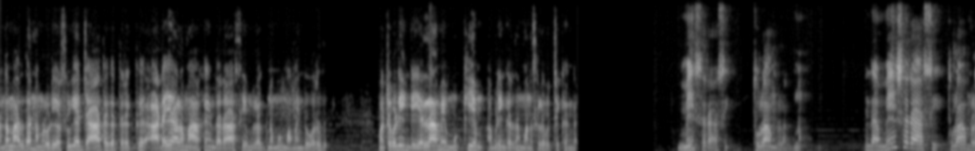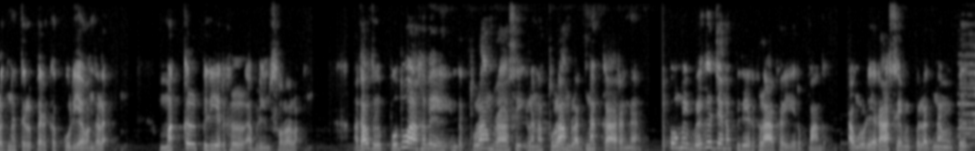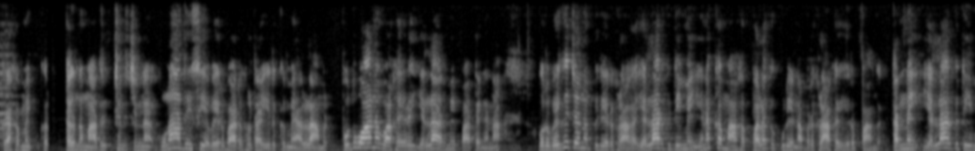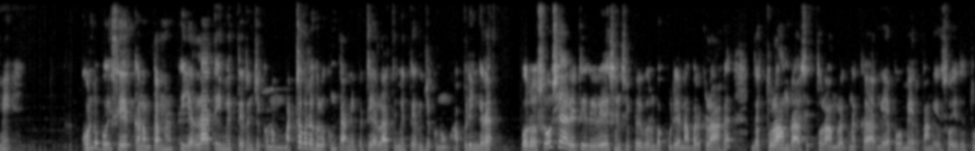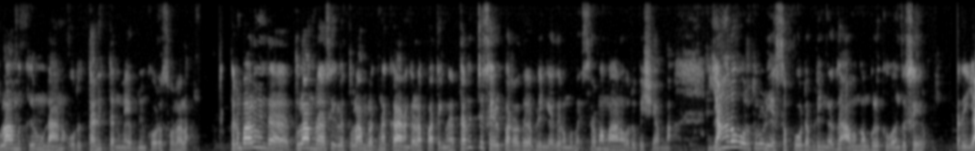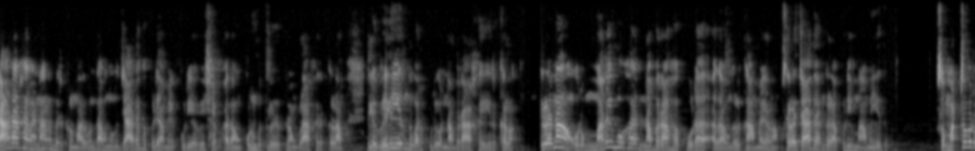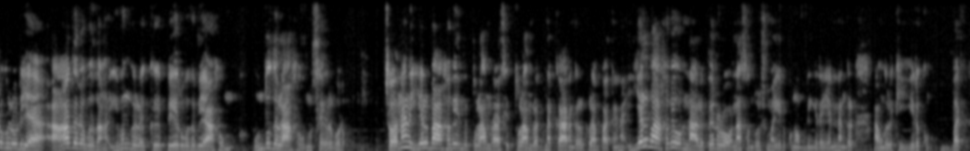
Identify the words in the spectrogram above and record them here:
அந்த மாதிரி தான் நம்மளுடைய சுய ஜாதகத்திற்கு அடையாளமாக இந்த ராசியும் லக்னமும் அமைந்து வருது. மற்றபடி இங்கே எல்லாமே முக்கியம் அப்படிங்கிறத மனசில் வச்சுக்கோங்க. மேசராசி துலாம் லக்னம். இந்த மேஷராசி துலாம் லக்னத்தில் பிறக்கக்கூடியவங்களை மக்கள் பிரியர்கள் அப்படின்னு சொல்லலாம். அதாவது பொதுவாகவே இந்த துலாம் ராசி இல்லைன்னா துலாம் லக்னக்காரங்க எப்போவுமே வெகுஜன பிரியர்களாக இருப்பாங்க. அவங்களுடைய ராசி அமைப்பு லக்ன அமைப்பு கிரக அமைப்புகள் தகுந்த மாதிரி சின்ன சின்ன குணாதிசய வேறுபாடுகள் தான் இருக்குமே அல்லாமல் பொதுவான வகையில் எல்லாருமே பார்த்தீங்கன்னா ஒரு வெகுஜன பிரியர்களாக எல்லாருக்கிட்டேயுமே இணக்கமாக பழகக்கூடிய நபர்களாக இருப்பாங்க. தன்னை எல்லாருக்கிட்டேயுமே கொண்டு போய் சேர்க்கணும் தனக்கு எல்லாத்தையுமே தெரிஞ்சுக்கணும் மற்றவர்களுக்கும் தன்னை பற்றி எல்லாத்தையுமே தெரிஞ்சுக்கணும் அப்படிங்கிற ஒரு சோஷியாலிட்டி ரிலேஷன்ஷிப்பை விரும்பக்கூடிய நபர்களாக இந்த துலாம் ராசி துலாம் லக்னக்காரங்க எப்போவுமே இருப்பாங்க. ஸோ இது துலாமுக்கு உண்டான ஒரு தனித்தன்மை அப்படின்னு கூட சொல்லலாம். பெரும்பாலும் இந்த துலாம் ராசி இல்லை துலாம் லக்னக்காரங்களாம் பார்த்திங்கன்னா தனித்து செயல்படுறது அப்படிங்கிறது ரொம்பவே சிரமமான ஒரு விஷயம்தான். யாரோ ஒருத்தருடைய சப்போர்ட் அப்படிங்கிறது அவங்கவுங்களுக்கு வந்து சேரும். அது யாராக வேணாலும் இருக்கலாம். அது வந்து அவங்கவுங்க ஜாதகப்படி அமையக்கூடிய விஷயம். அது அவங்க குடும்பத்தில் இருக்கிறவங்களாக இருக்கலாம். இல்லை வெளியிருந்து வரக்கூடிய ஒரு நபராக இருக்கலாம். இல்லைன்னா ஒரு மறைமுக நபராக கூட அது அவங்களுக்கு அமையலாம். சில ஜாதகங்கள் அப்படியும் அமையுது. ஸோ மற்றவர்களுடைய ஆதரவு தான் இவங்களுக்கு பேருதவியாகவும் உந்துதலாகவும் செயல்படும். ஸோ அதனால் இயல்பாகவே இந்த துலாம் ராசி துலாம் லக்னக்காரங்களுக்கெல்லாம் பார்த்தீங்கன்னா இயல்பாகவே ஒரு நாலு பேரோட ஒன்றா சந்தோஷமாக இருக்கணும் அப்படிங்கிற எண்ணங்கள் அவங்களுக்கு இருக்கும். பட்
